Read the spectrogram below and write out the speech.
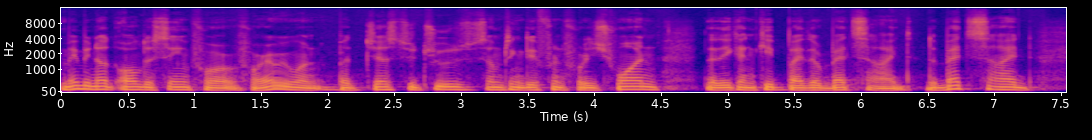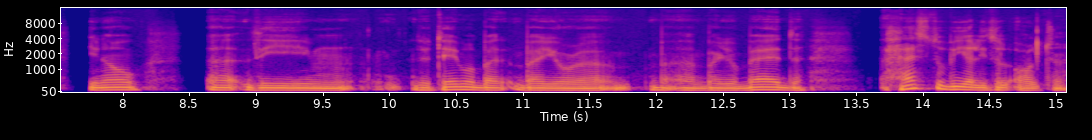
maybe not all the same for, for everyone, but just to choose something different for each one that they can keep by their bedside. The bedside, you know, uh, the mm, the table by, by your uh, by, uh, your bed has to be a little altar.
